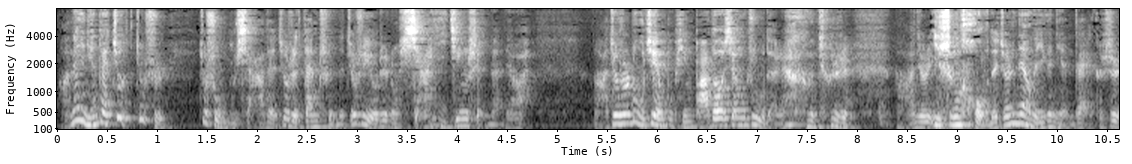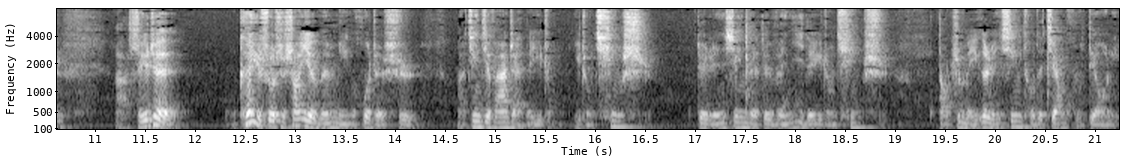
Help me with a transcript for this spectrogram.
啊，那个年代就就是就是武侠的，就是单纯的，就是有这种侠义精神的，对吧？啊，就是路见不平拔刀相助的，然后就是啊，就是一声吼的，就是那样的一个年代。可是啊，随着可以说是商业文明或者是啊经济发展的一种一种侵蚀，对人心的对文艺的一种侵蚀，导致每一个人心头的江湖凋零，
